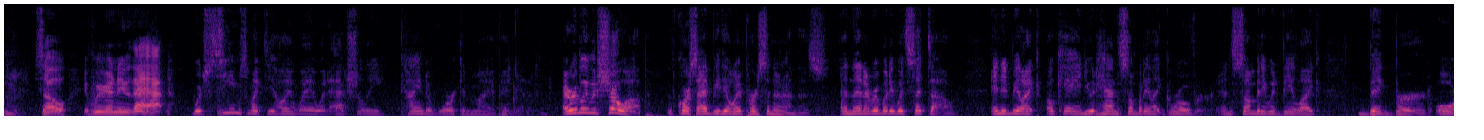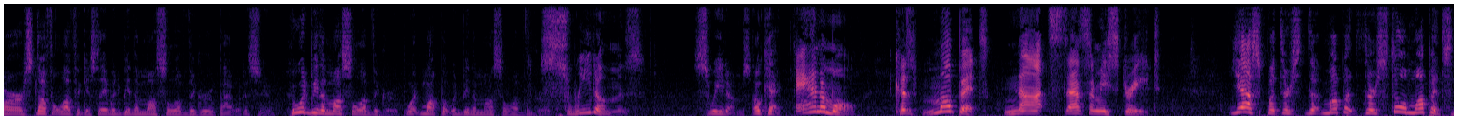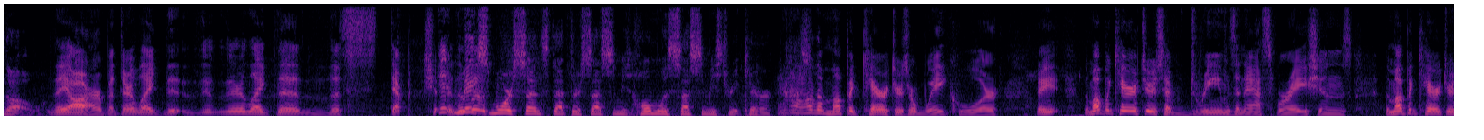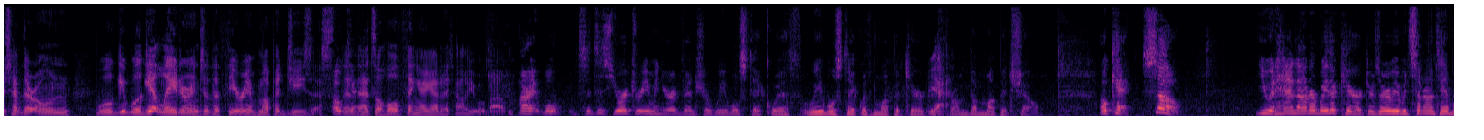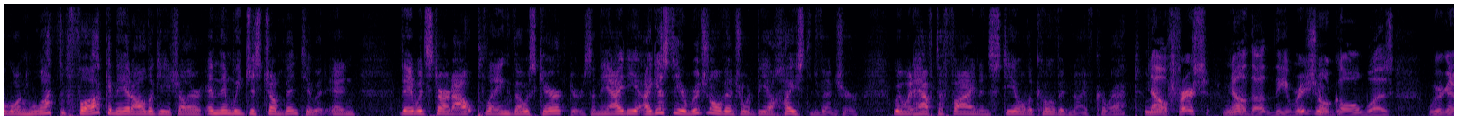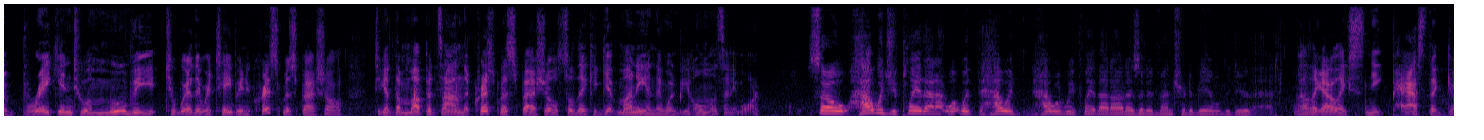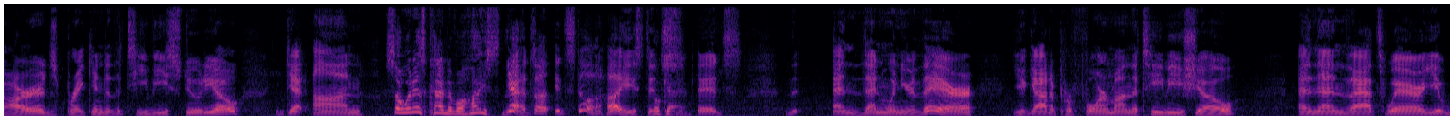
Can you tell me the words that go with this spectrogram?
Mhm. So if we were going to do that, which seems like the only way it would actually kind of work, in my opinion. Everybody would show up. Of course, I'd be the only person in on this, and then everybody would sit down, and it'd be like, okay, and you'd hand somebody like Grover, and somebody would be like Big Bird or Snuffleupagus. They would be the muscle of the group, I would assume. Who would be the muscle of the group? What Muppet would be the muscle of the group? Sweetums. Sweetums. Okay. Animal. Because Muppets, not Sesame Street. Yes, but there's the Muppet. They're still Muppets, though. They are, but they're like the they're- like the the step. Ch- It the, makes more sense that they're Sesame, homeless Sesame Street characters. Oh, the Muppet characters are way cooler. They the Muppet characters have dreams and aspirations. The Muppet characters have their own. We'll get we'll get later into the theory of Muppet Jesus. Th- Okay. that's a whole thing I got to tell you about. All right. Well, since it's your dream and your adventure, we will stick with we will stick with Muppet characters Yeah. from the Muppet Show. Okay, so you would hand out everybody their characters. Everybody would sit around the table going, "What the fuck?" And they'd all look at each other, and then we just jump into it, and they would start out playing those characters. And the idea, I guess, the original adventure would be a heist adventure. We would have to find and steal the COVID knife. Correct? No, first, no. the The original goal was we were going to break into a movie to where they were taping a Christmas special to get the Muppets on the Christmas special so they could get money and they wouldn't be homeless anymore. So how would you play that out? What would how would how would we play that out as an adventure to be able to do that? Well, they got to like sneak past the guards, break into the TV studio, get on. So it is kind of a heist. Then. Yeah, it's a, it's still a heist. It's, Okay. It's, and then when you're there, you got to perform on the TV show, and then that's where you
